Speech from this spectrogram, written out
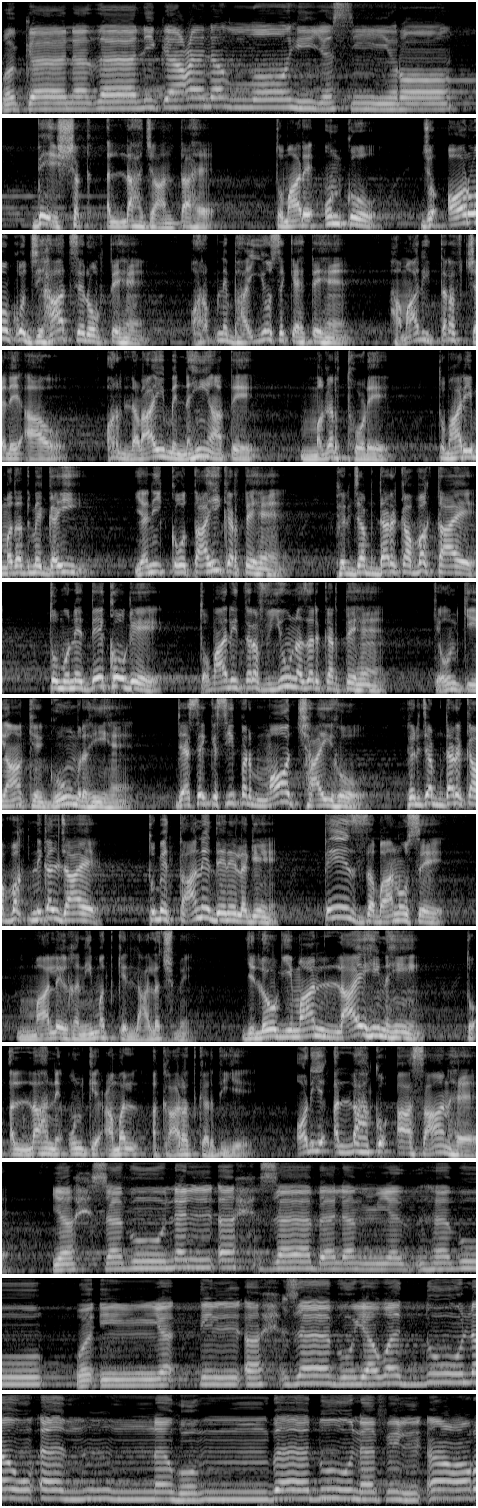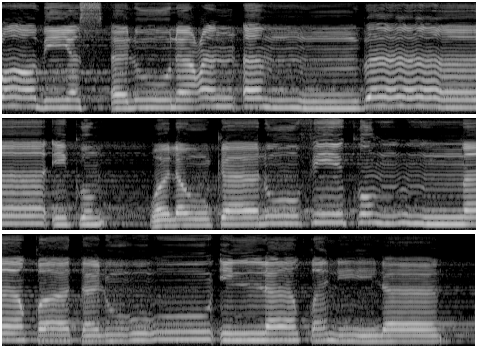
وكان ذلك على الله يسيرا۔ بے شک اللہ جانتا ہے، تمہارے ان کو جو اوروں کو جہاد سے روکتے ہیں اور اپنے بھائیوں سے کہتے ہیں، ہماری طرف چلے آؤ اور لڑائی میں نہیں آتے، مگر تھوڑے۔ تمہاری مدد میں گئی یعنی کوتاہی کرتے ہیں۔ پھر جب ڈر کا وقت آئے، تم انہیں دیکھو گے۔ تمہاری طرف یوں نظر کرتے ہیں کہ ان کی آنکھیں گھوم رہی ہیں۔ جیسے کسی پر موت چھائی ہو، پھر جب ڈر کا وقت نکل جائے، تمہیں تانے دینے لگیں تیز زبانوں سے مال غنیمت کے لالچ میں۔ یہ لوگ ایمان لائے ہی نہیں، تو اللہ نے ان کے عمل اکارت کر دیے۔ اور یہ اللہ کو آسان ہے۔ يحسبون الأحزاب لم يذهبوا وإن يأتي الأحزاب يودوا لو أنهم بادون في الأعراب يسألون عن أنبائكم ولو كانوا فيكم ما قاتلوا إلا قليلا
